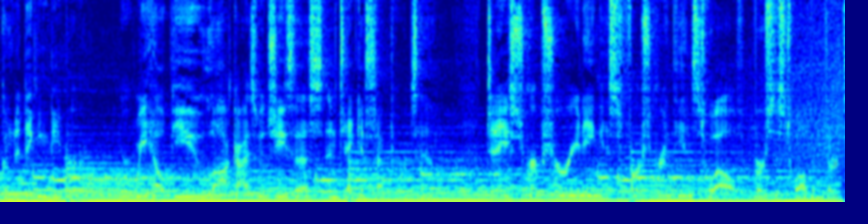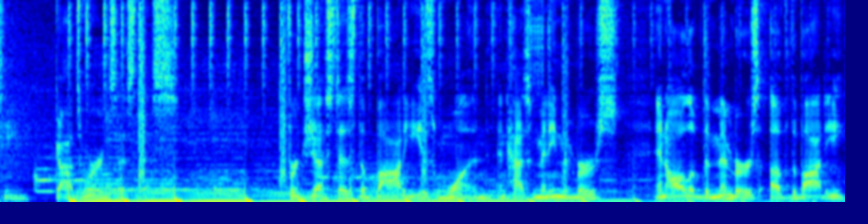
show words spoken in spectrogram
Welcome to Digging Deeper, where we help you lock eyes with Jesus and take a step towards Him. Today's scripture reading is 1 Corinthians 12, verses 12 and 13. God's word says this For just as the body is one and has many members, and all of the members of the body,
